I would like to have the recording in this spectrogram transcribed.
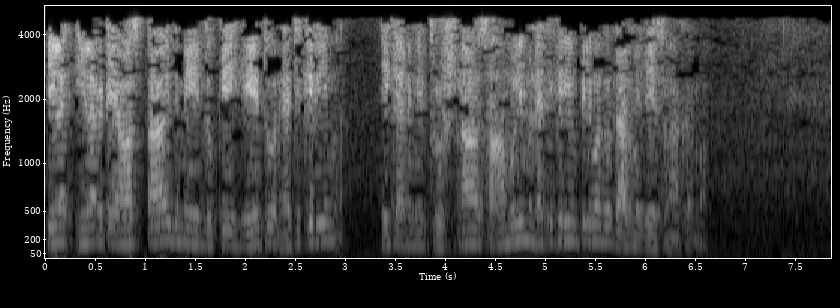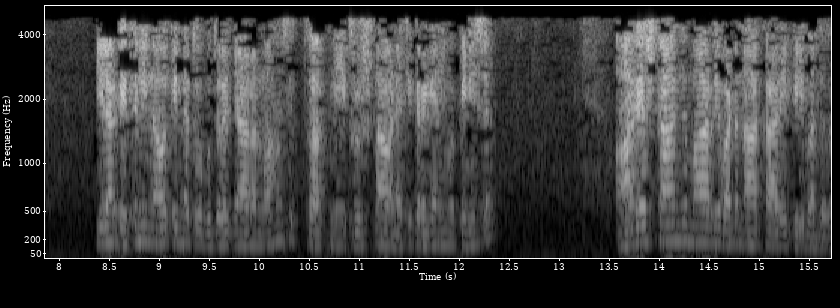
ඊළඟට මේ අවස්ථාවේදී මේ දුකේ හේතුව නැති කිරීම ඒ කියන්නේ මේ තෘෂ්ණාව සාමුලින්ම නැති කිරීම පිළිබඳව ධර්මයේ දේශනා කරනවා. ඊළඟට එතනින් නවතින්න නැතුව බුදුරජාණන් වහන්සේ මේ තෘෂ්ණාව නැති කර ගැනීම පිණිස ආර්ය ශ්‍රාංග මාර්ගයේ වඩන ආකාරය පිළිබඳව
